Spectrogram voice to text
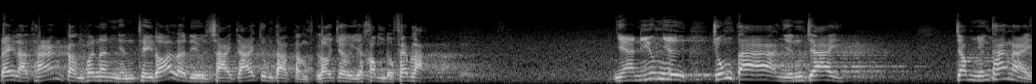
đây là tháng cần phải nên nhịn, thì đó là điều sai trái chúng ta cần loại trừ và không được phép làm. Và nếu như chúng ta nhịn chay trong những tháng này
